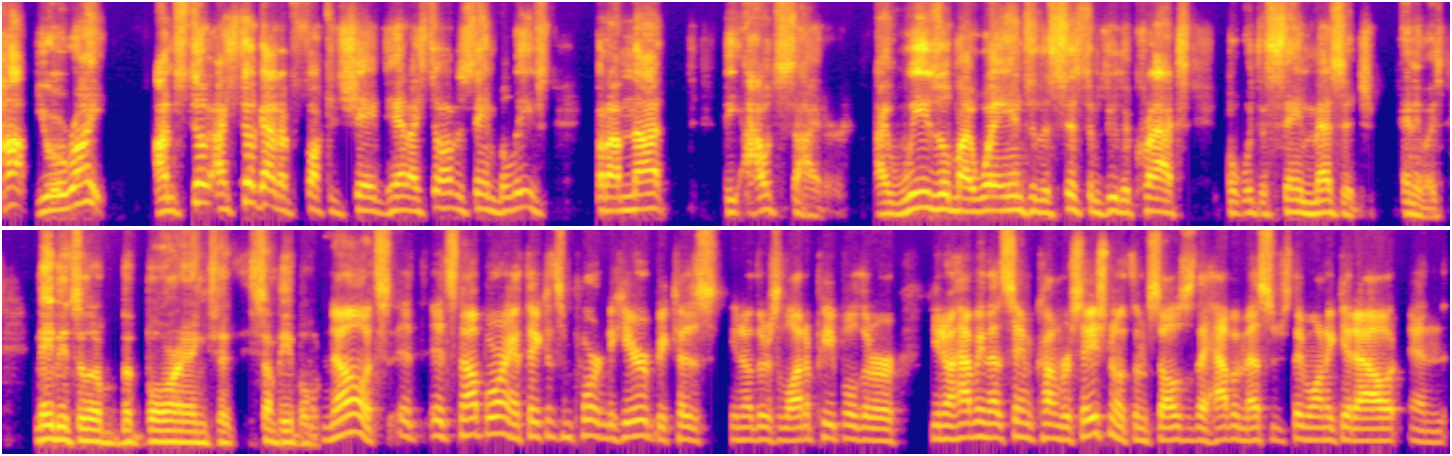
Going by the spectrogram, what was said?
Pop, you were right. I'm still, I still got a fucking shaved head. I still have the same beliefs, but I'm not the outsider. I weaseled my way into the system through the cracks, but with the same message. Anyways, maybe it's a little bit boring to some people. No, it's it, it's not boring. I think it's important to hear because you know there's a lot of people that are you know having that same conversation with themselves. They have a message they want to get out and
